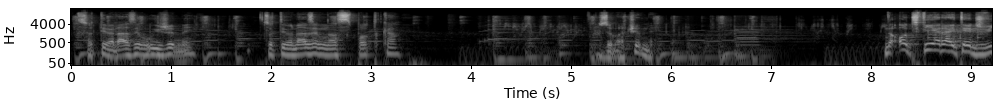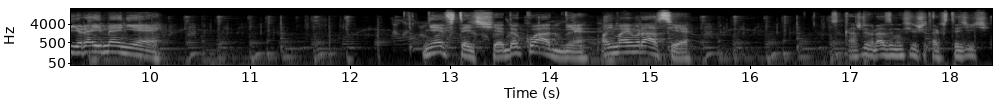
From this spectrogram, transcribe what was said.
Co tym razem ujrzymy? Co tym razem nas spotka? Zobaczymy. No otwieraj te drzwi, Raymanie! Nie wstydź się, dokładnie. Oni mają rację. Za każdym razem musisz się tak wstydzić.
